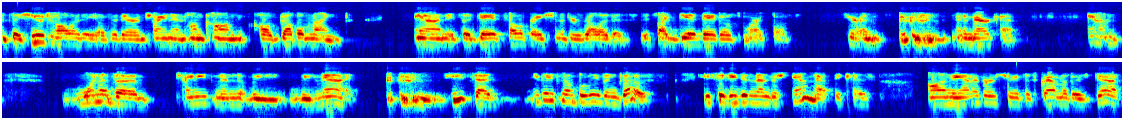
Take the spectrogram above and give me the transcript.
it's a huge holiday over there in China and Hong Kong called Double Ninth, and it's a day of celebration of your relatives. It's like Dia de los Muertos here in in America. And one of the Chinese men that we we met, he said, "You guys don't believe in ghosts." He said he didn't understand that because on the anniversary of his grandmother's death,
